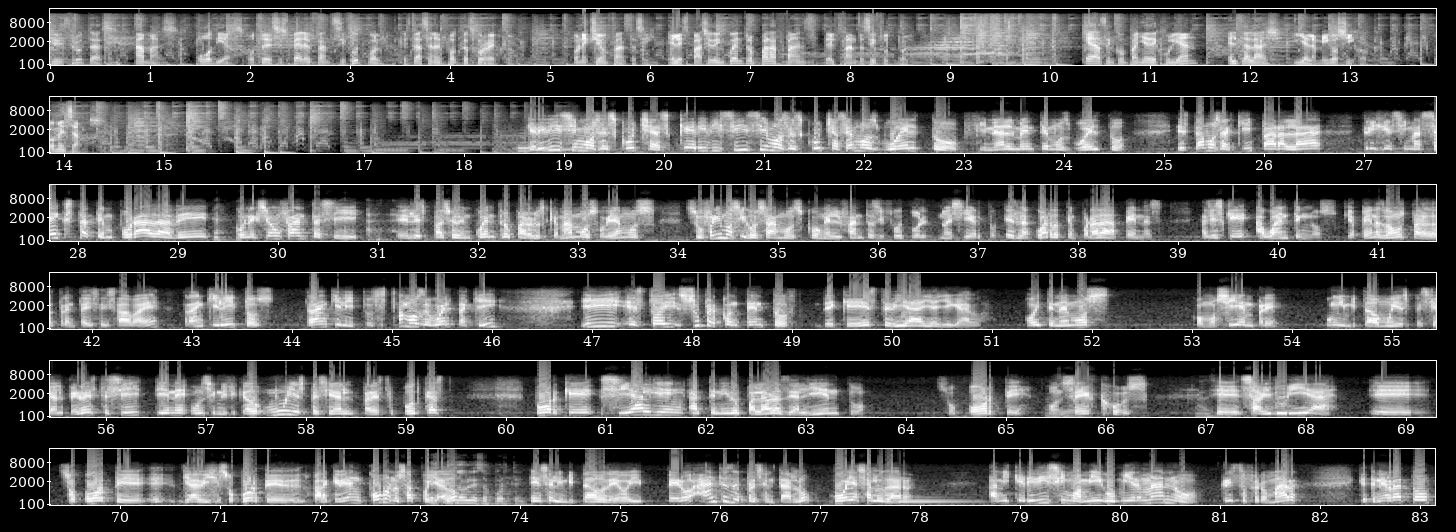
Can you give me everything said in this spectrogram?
Si disfrutas, amas, odias o te desespera el fantasy fútbol, estás en el podcast correcto. Conexión Fantasy, el espacio de encuentro para fans del fantasy fútbol. Quedas en compañía de Julián, el Talash y el amigo Seahawk. Comenzamos. Queridísimos escuchas, queridísimos escuchas, hemos vuelto, finalmente hemos vuelto. Estamos aquí para la trigésima sexta temporada de Conexión Fantasy, el espacio de encuentro para los que amamos, odiamos, sufrimos y gozamos con el fantasy fútbol. No es cierto, es la cuarta temporada apenas. Así es que aguántennos, que apenas vamos para la 36 ¿eh? Tranquilitos, tranquilitos, estamos de vuelta aquí y estoy súper contento de que este día haya llegado. Hoy tenemos, como siempre, un invitado muy especial, pero este sí tiene un significado muy especial para este podcast, porque si alguien ha tenido palabras de aliento, soporte, consejos, eh, sabiduría, eh, soporte, eh, ya dije soporte, para que vean cómo nos ha apoyado, doble soporte. es el invitado de hoy. Pero antes de presentarlo, voy a saludar a mi queridísimo amigo, mi hermano, Christopher Omar, que tenía rato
